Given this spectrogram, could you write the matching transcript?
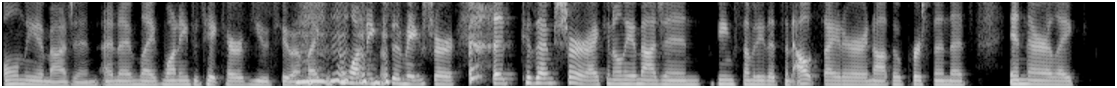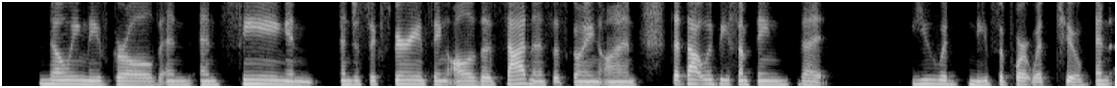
only imagine. And I'm like wanting to take care of you too. I'm like wanting to make sure that, because I'm sure I can only imagine being somebody that's an outsider and not the person that's in there, like knowing these girls and and seeing and and just experiencing all of the sadness that's going on that that would be something that you would need support with too and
